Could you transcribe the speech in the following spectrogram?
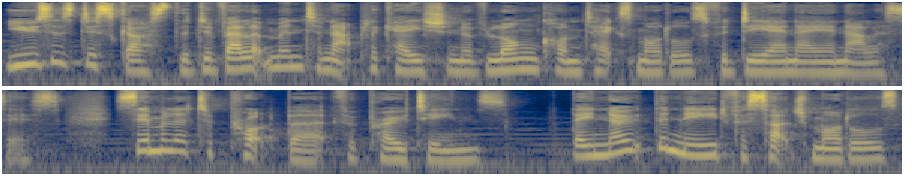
users discussed the development and application of long context models for DNA analysis, similar to ProtBERT for proteins. They note the need for such models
